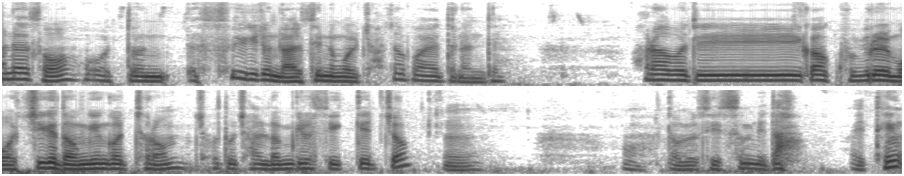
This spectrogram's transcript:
산에서 어떤 수익이 좀 날 수 있는 걸 찾아봐야 되는데 할아버지가 구비를 멋지게 넘긴 것처럼 저도 잘 넘길 수 있겠죠? 응. 어, 넘을 수 있습니다. 화이팅!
